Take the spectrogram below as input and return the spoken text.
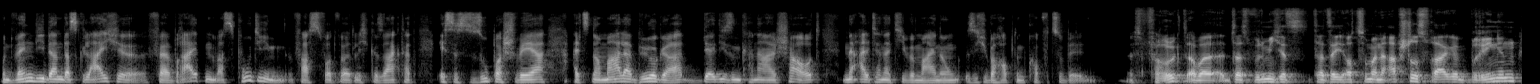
Und wenn die dann das Gleiche verbreiten, was Putin fast wortwörtlich gesagt hat, ist es super schwer, als normaler Bürger, der diesen Kanal schaut, eine alternative Meinung sich überhaupt im Kopf zu bilden. Das ist verrückt, aber das würde mich jetzt tatsächlich auch zu meiner Abschlussfrage bringen.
